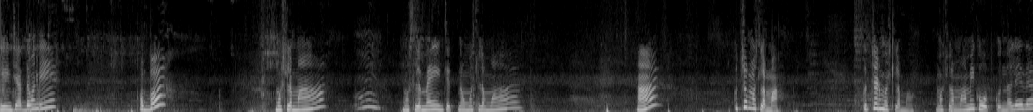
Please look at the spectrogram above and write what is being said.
ఏం చేద్దామని? అబ్బా. ముసలమ్మా. ముసలమ్మ ఏం చెప్తున్నావు ముసలమ్మ? కూర్చో ముసలమ్మ కూర్చోండి ముసలమ్మ ముసలమ్మ మీకు ఒప్పుకుందా లేదా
